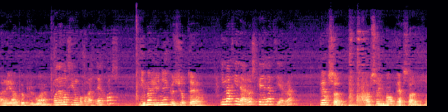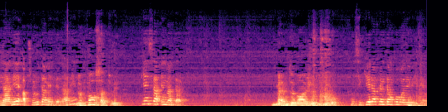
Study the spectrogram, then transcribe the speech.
aller un peu plus loin. Podemos ir un poco más lejos. Imaginez que sur Terre, Imaginaros que en la Tierra personne, absolument personne, nadie, absolutamente nadie, ne pense à tuer, piensa en matar. même devant un jeu vidéo, Ni siquiera frente a un juego de vídeo,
